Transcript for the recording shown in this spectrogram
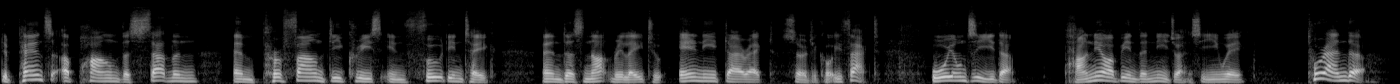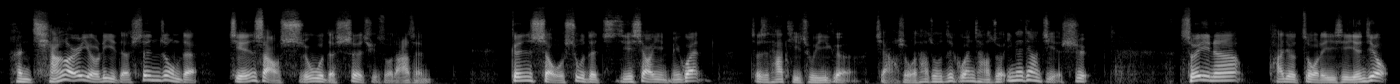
depends upon the sudden and profound decrease in food intake and does not relate to any direct surgical effect。”毋庸置疑的，糖尿病的逆转是因为突然的、很强而有力的、深重的减少食物的摄取所达成，跟手术的直接效应没关。 这是他提出一个假说，他说这观察说应该这样解释，所以呢，他就做了一些研究。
